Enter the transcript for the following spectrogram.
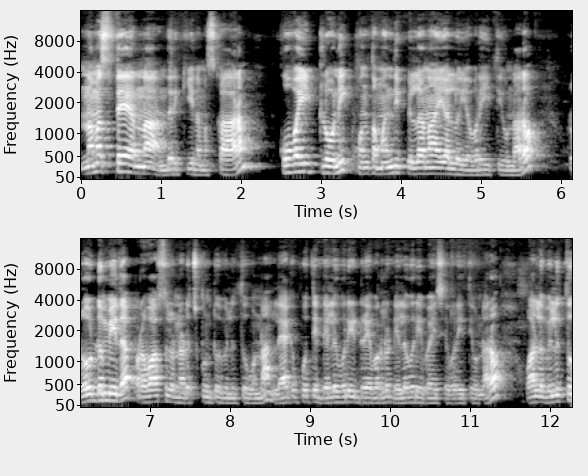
నమస్తే అన్న అందరికీ నమస్కారం. కువైట్లోని కొంతమంది పిల్లనాయాలు ఎవరైతే ఉన్నారో రోడ్డు మీద ప్రవాసులు నడుచుకుంటూ వెళుతూ ఉన్నా లేకపోతే డెలివరీ డ్రైవర్లు డెలివరీ బాయ్స్ ఎవరైతే ఉన్నారో వాళ్ళు వెళుతూ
